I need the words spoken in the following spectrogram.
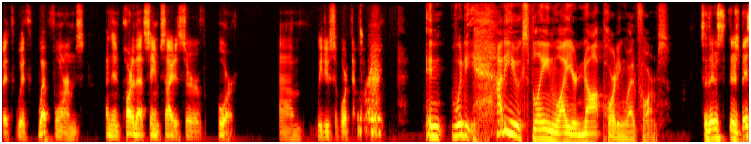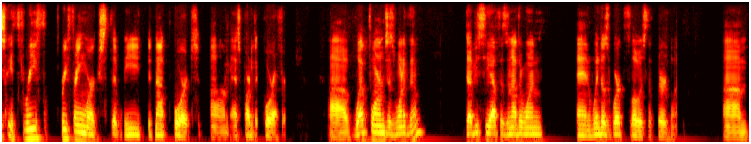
with with web forms, and then part of that same site is served Core. Um, we do support that. And what do you, how do you explain why you're not porting web forms? So there's there's basically three three frameworks that we did not port um, as part of the core effort. Uh, Web Forms is one of them. WCF is another one, and Windows Workflow is the third one. Um,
